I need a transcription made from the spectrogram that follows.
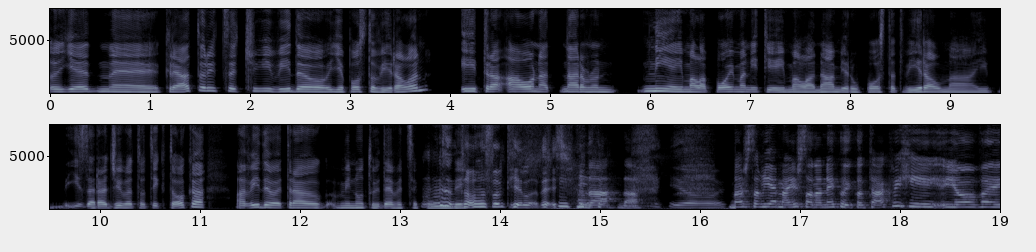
jedne kreatorice čiji video je postao viralan, i a ona naravno nije imala pojma niti je imala namjeru postati viralna i, i zarađivati od TikToka, a video je trajao minutu i devet sekundi. to sam htjela reći. da, da. Baš sam ja naišla na nekoliko takvih i, i, ovaj,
